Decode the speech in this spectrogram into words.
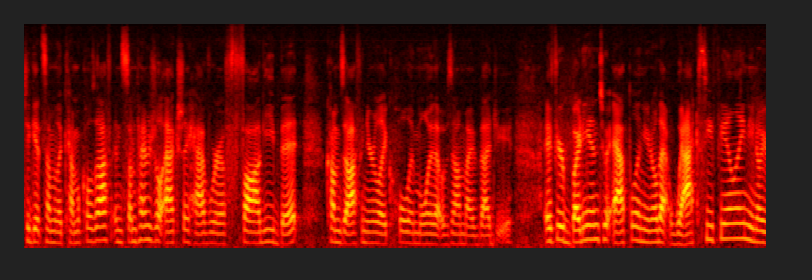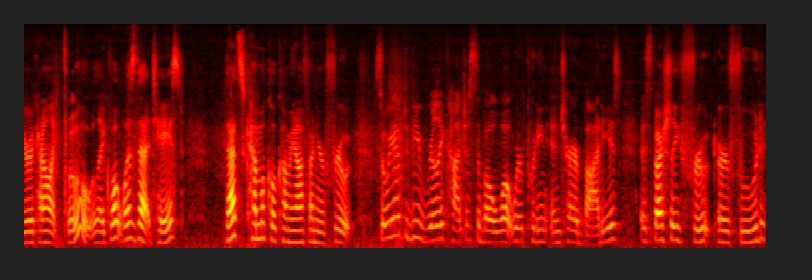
to get some of the chemicals off. And sometimes you'll actually have where a foggy bit comes off and you're like, holy moly, that was on my veggie. If you're biting into apple and you know that waxy feeling, you know, you're kind of like, ooh, like what was that taste? That's chemical coming off on your fruit. So we have to be really conscious about what we're putting into our bodies, especially fruit or food,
